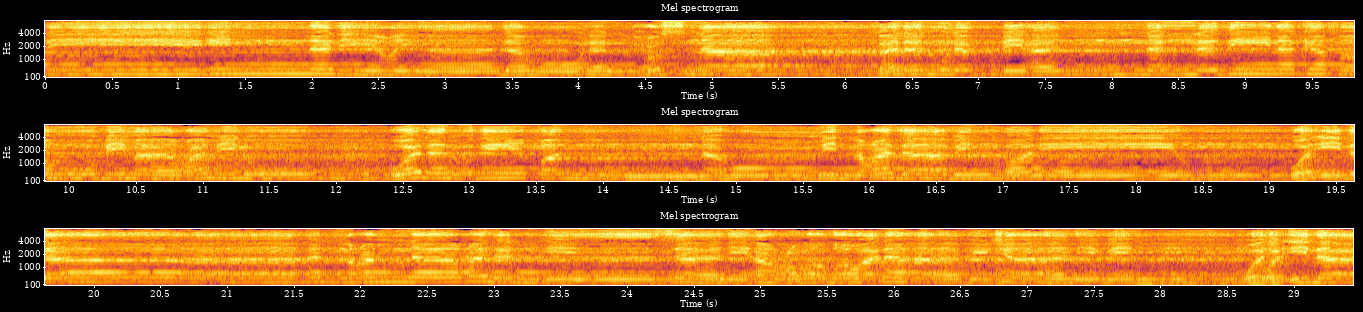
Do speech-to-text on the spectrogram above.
ربي إن لي عنده للحسنى فلننبئن الذين كفروا بما عملوا ولنذيقنهم من عذاب غليظ وإذا أنعمنا على الإنسان أعرض ونأى بجانبه وإذا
